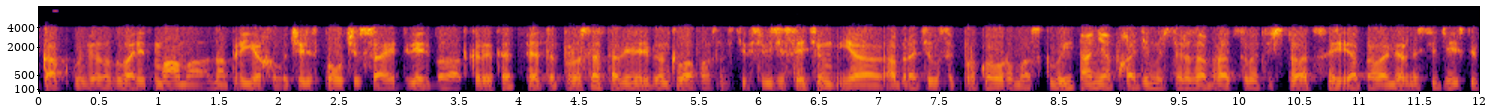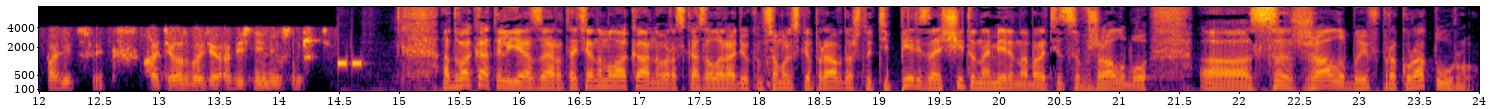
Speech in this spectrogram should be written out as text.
Как говорит мама, она приехала через полчаса, и дверь была открыта. Это просто оставление ребенка в опасности. В связи с этим я обратился к прокурору Москвы о необходимости разобраться в этой ситуации и о правомерности действий полиции. Хотелось бы эти объяснения услышать. Адвокат Илья Азар Татьяна Малаканова рассказала радио «Комсомольская правда», что теперь защита намерена обратиться в жалобу э, с жалобой в прокуратуру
